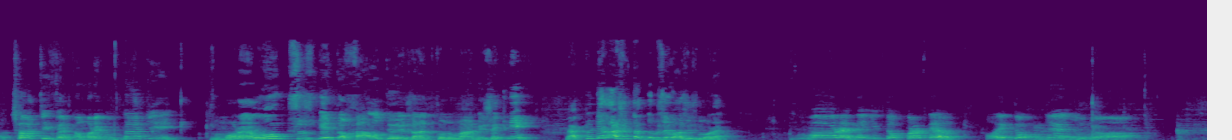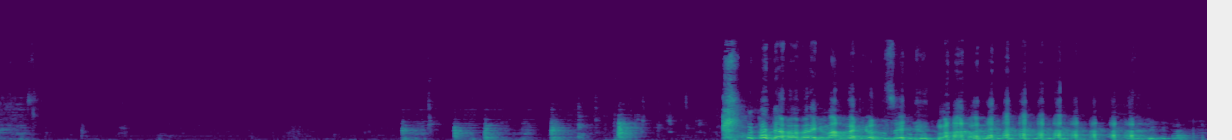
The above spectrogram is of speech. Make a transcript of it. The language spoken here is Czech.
No co ty, Ferko, more, chutná ti? No more, luxusně to chálo, ty Zanetko, no má mi řekni, no, jak to děláš, že tak dobře vážíš more? More, není to prdel, ale je to umění, no. Dobrý, máme kluci. Máme.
